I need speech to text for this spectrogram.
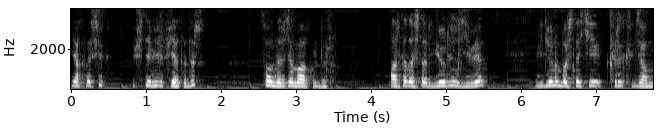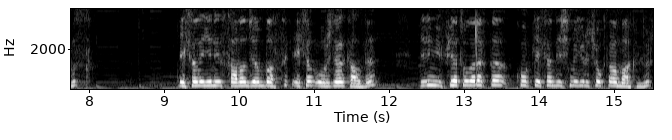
yaklaşık üçte bir fiyatıdır. Son derece makuldür. Arkadaşlar gördüğünüz gibi videonun başındaki kırık camımız. Ekrana yeni sağlam camı bastık. Ekran orijinal kaldı. Dediğim gibi fiyat olarak da komple ekran değişimine göre çok daha makuldür.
